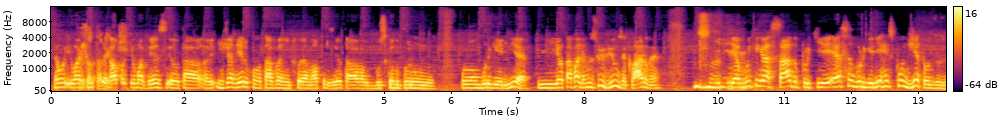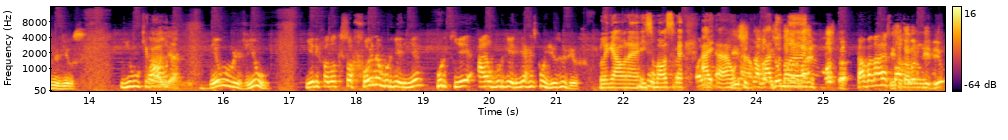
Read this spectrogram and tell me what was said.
Então, eu acho Exatamente. muito legal porque uma vez eu tava, em janeiro, quando eu tava em Florianópolis, eu tava buscando por, um, por uma hamburgueria e eu tava lendo os reviews, é claro, né? E é muito engraçado porque essa hamburgueria respondia a todos os reviews. E um que cara deu um review e ele falou que só foi na hamburgueria porque a hamburgueria respondia os reviews. Legal, né? Tipo, isso mostra a, a, isso a, tava, o lado isso humano. Tava, resposta. tava na resposta. Isso tava no review?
